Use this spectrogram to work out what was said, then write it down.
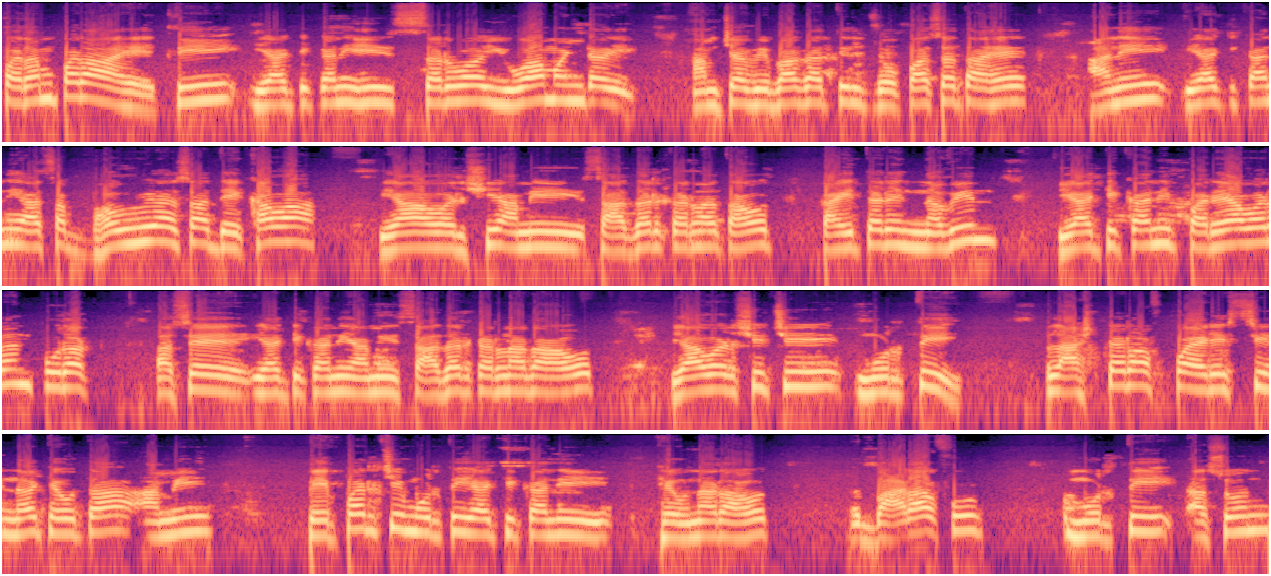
परंपरा आहे ती या ठिकाणी ही सर्व युवा मंडळी आमच्या विभागातील जोपासत आहे आणि या ठिकाणी असा भव्य असा देखावा या वर्षी आम्ही सादर करत आहोत. काहीतरी नवीन या ठिकाणी पर्यावरणपूरक असे या ठिकाणी आम्ही सादर करणार आहोत. या वर्षीची मूर्ती प्लास्टर ऑफ पॅरिसची न ठेवता आम्ही पेपरची मूर्ती या ठिकाणी ठेवणार आहोत. बारा फूट मूर्ती असून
